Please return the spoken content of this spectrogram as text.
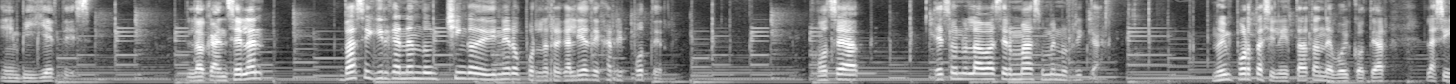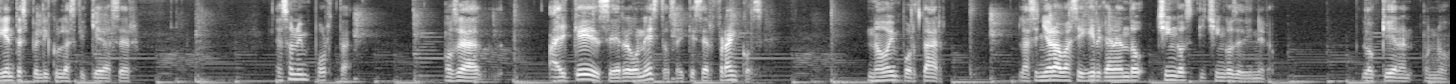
en billetes, lo cancelan, va a seguir ganando un chingo de dinero por las regalías de Harry Potter. O sea, eso no la va a hacer más o menos rica. No importa si le tratan de boicotear las siguientes películas que quiera hacer. Eso no importa. O sea, hay que ser honestos, hay que ser francos. No va a importar. La señora va a seguir ganando chingos y chingos de dinero. Lo quieran o no.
